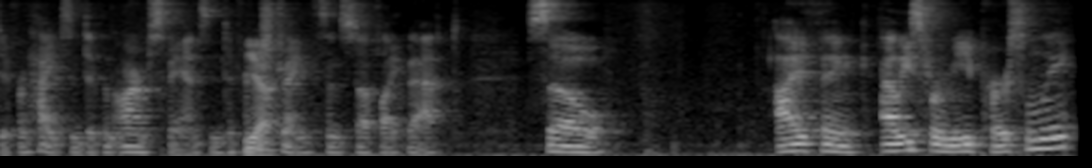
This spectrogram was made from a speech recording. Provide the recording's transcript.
different heights and different arm spans and different Yeah. strengths and stuff like that. So I think, at least for me personally,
